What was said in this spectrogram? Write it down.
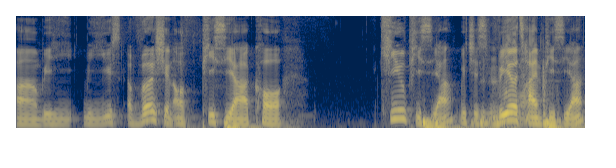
uh, we we use a version of PCR called qPCR, which is mm-hmm. real time PCR,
